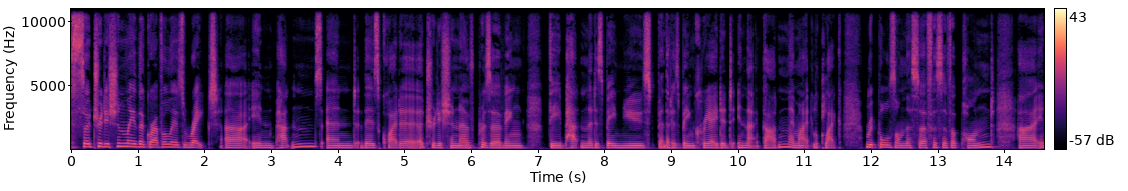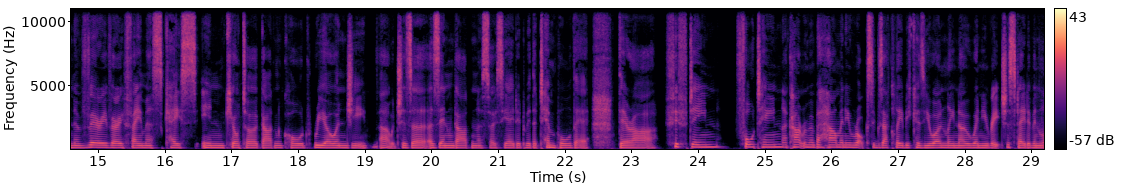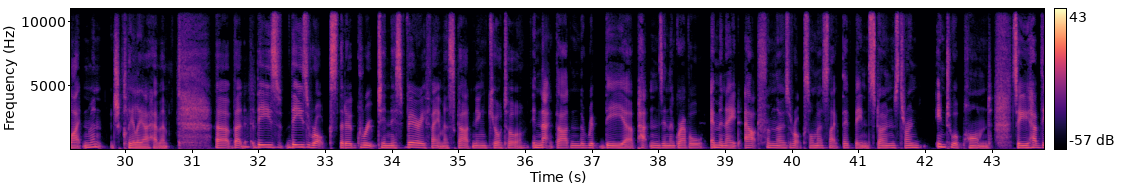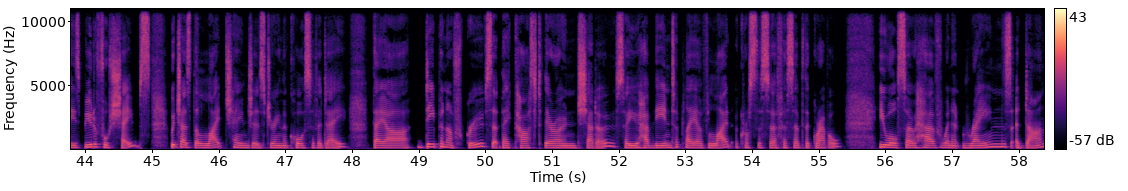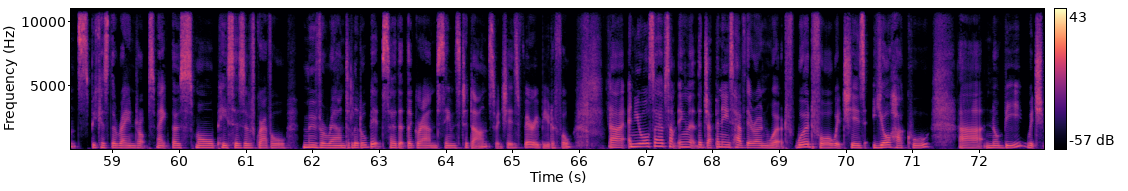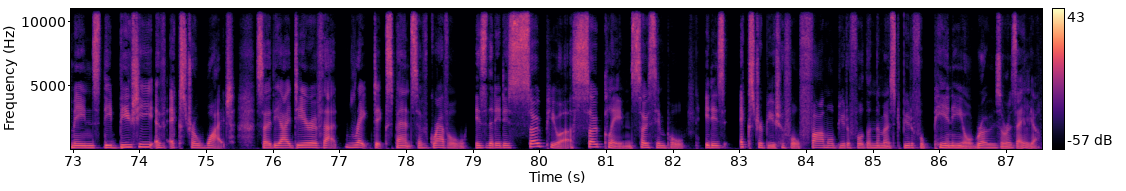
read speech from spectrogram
So traditionally, the gravel is raked uh, in patterns, and there's quite a, a, tradition of preserving the pattern that has been used, that has been created in that garden. They might look like ripples on the surface of a pond. Uh, in a very, very famous case in Kyoto, a garden called Ryoanji, uh, which is a, a Zen garden associated with a temple there. There are 15 14. I can't remember how many rocks exactly because you only know when you reach a state of enlightenment, which clearly I haven't. Uh, but mm-hmm. these these rocks that are grouped in this very famous garden in Kyoto, in that garden, the the uh, patterns in the gravel emanate out from those rocks, almost like they've been stones thrown into a pond. So you have these beautiful shapes, which, as the light changes during the course of a day, they are deep enough grooves that they cast their own shadow. So you have the interplay of light across the surface surface of the gravel. You also have, when it rains, a dance because the raindrops make those small pieces of gravel move around a little bit so that the ground seems to dance, which is very beautiful. Uh, and you also have something that the Japanese have their own word, word for, which is yohaku uh, nobi, which means the beauty of extra white. So the idea of that raked expanse of gravel is that it is so pure, so clean, so simple. It is extra beautiful, far more beautiful than the most beautiful peony or rose or azalea.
